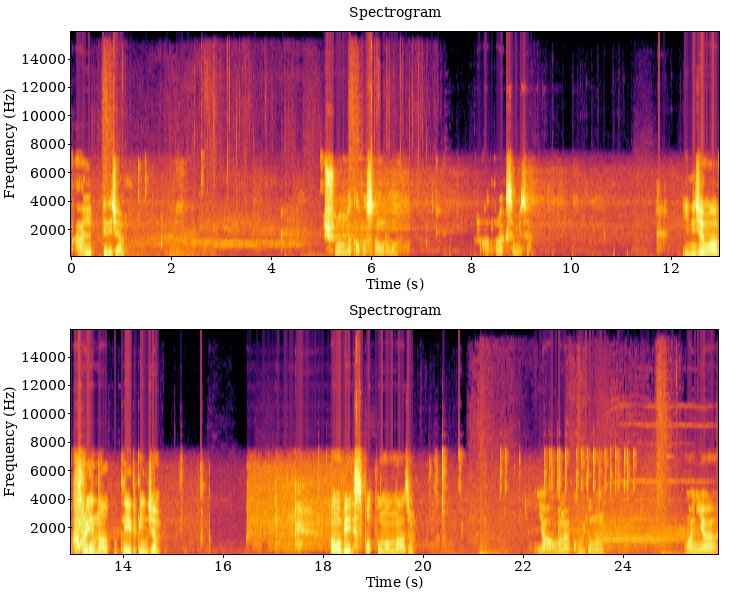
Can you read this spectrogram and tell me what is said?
Halledeceğim. Şunun da kafasına vuralım. Rahat bıraksın bizi. İneceğim abi oraya ne yapıp ne edip ineceğim. Ama bir spot bulmam lazım. Ya amına koyduğumun manyağı.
